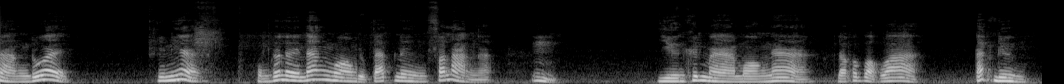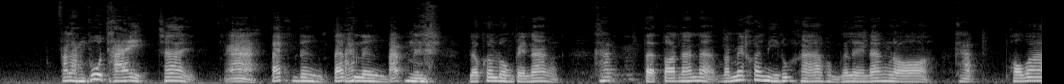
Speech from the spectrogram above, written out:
สั่งด้วย ทีเนี้ยผมก็เลยนั่งมองอยู่แป๊บหนึ่งฝรั่งอะ อืมยืนขึ้นมามองหน้า แล้วก็บอกว่า แป๊บหนึ่งฝรั่งพูดไทย ใช่ อ่าแป๊บหนึ่งแป๊บหนึ่งแป๊บหนึ่งแล้วก็ลงไปนั่งครับ แต่ตอนนั้นอะ มันไม่ค่อยมีลูกค้าผมก็เลยนั่งรอครับ เพราะว่า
